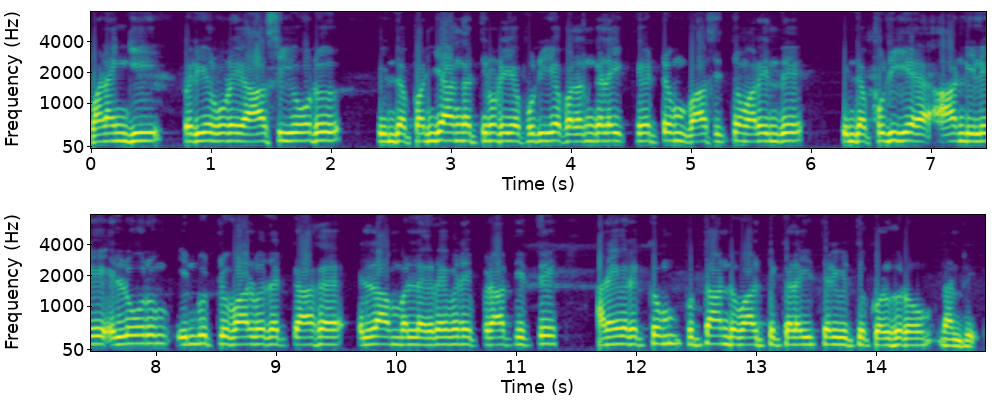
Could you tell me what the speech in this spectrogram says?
வணங்கி பெரியோர்களுடைய ஆசியோடு இந்த பஞ்சாங்கத்தினுடைய புதிய பலன்களை கேட்டும் வாசித்தும் அறிந்து இந்த புதிய ஆண்டிலே எல்லோரும் இன்புற்று வாழ்வதற்காக எல்லாம் வல்ல இறைவனை பிரார்த்தித்து அனைவருக்கும் புத்தாண்டு வாழ்த்துக்களை தெரிவித்துக் கொள்கிறோம். நன்றி.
